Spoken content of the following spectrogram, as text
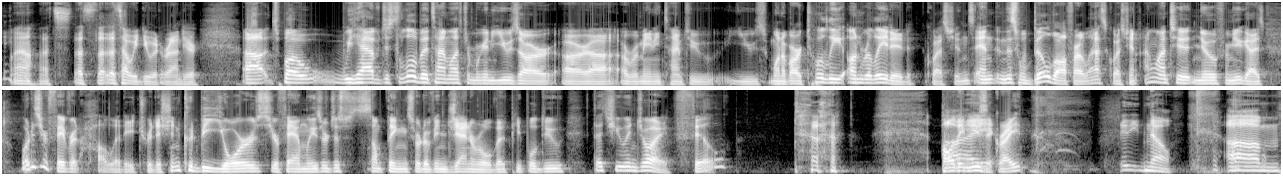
well, that's that's that's how we do it around here. Uh, so we have just a little bit of time left, and we're going to use our our, uh, our remaining time to use one of our totally unrelated questions, and, and this will build off our last question. I want to know from you guys what is your favorite holiday tradition? Could be yours, your family's, or just something sort of in general that people do that you enjoy. Phil, holiday I- music, right? No, um,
